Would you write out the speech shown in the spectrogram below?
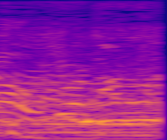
go. You are not allowed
